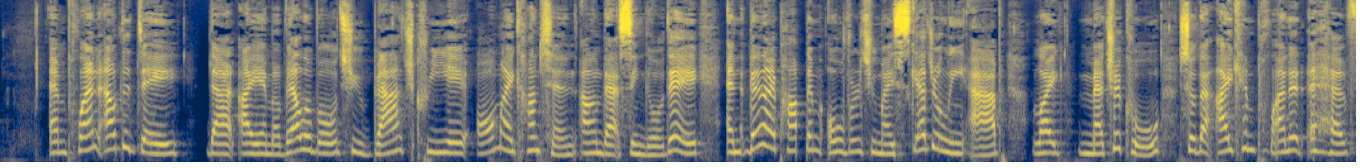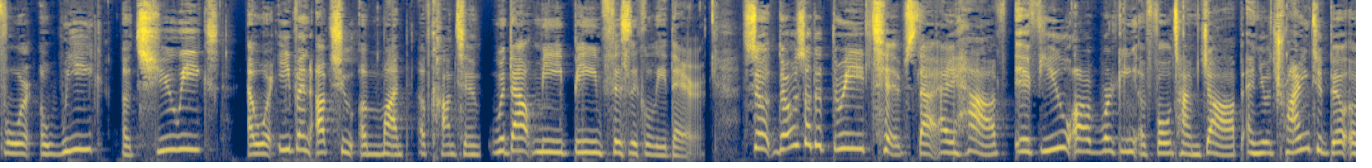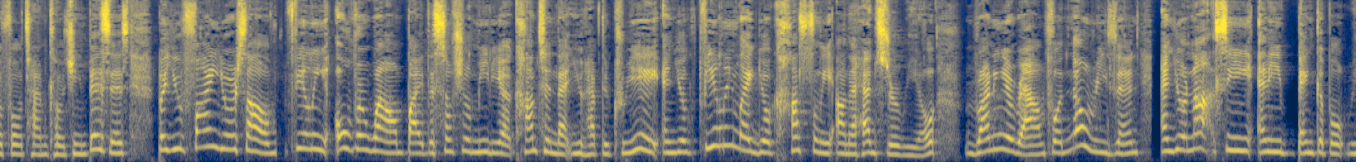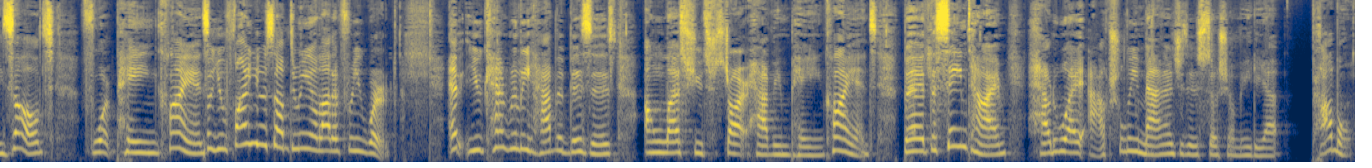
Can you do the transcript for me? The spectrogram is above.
and plan out the day that I am available to batch create all my content on that single day. And then I pop them over to my scheduling app like Metricool so that I can plan it ahead for a week, or two weeks, or even up to a month of content without me being physically there. So those are the three tips that I have. If you are working a full-time job and you're trying to build a full-time coaching business, but you find yourself feeling overwhelmed by the social media content that you have to create and you're feeling like you're constantly on a hamster wheel running around for no reason and you're not seeing any bankable results for paying clients. So you find yourself doing a lot of free work and you can't really have a business unless you start having paying clients. But at the same time, how do I actually manage this social media problem?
